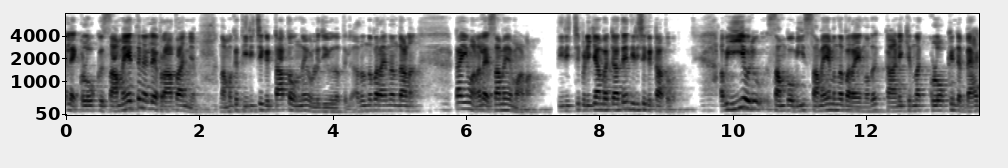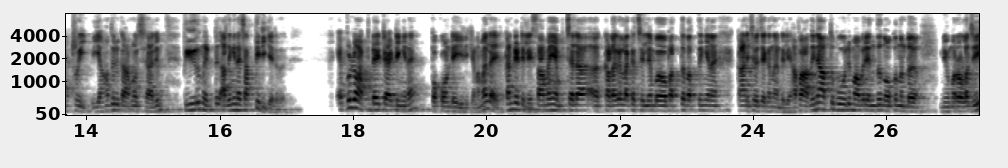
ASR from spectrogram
അല്ലേ? ക്ലോക്ക് സമയത്തിനല്ലേ പ്രാധാന്യം? നമുക്ക് തിരിച്ച് കിട്ടാത്ത ഒന്നേ ഉള്ളൂ ജീവിതത്തിൽ. അതെന്ന് പറയുന്നത് എന്താണ്? ടൈമാണ് അല്ലേ? സമയമാണ്. തിരിച്ച് പിടിക്കാൻ പറ്റാത്തതും തിരിച്ച് കിട്ടാത്തത്. അപ്പോൾ ഈ ഒരു സംഭവം ഈ സമയം എന്ന് പറയുന്നത് കാണിക്കുന്ന ക്ലോക്കിന്റെ ബാറ്ററി യാതൊരു കാരണവശാലും തീർന്നിട്ട് അതിങ്ങനെ ചത്തിരിക്കരുത്. എപ്പോഴും അപ്ഡേറ്റ് ആയിട്ട് ഇങ്ങനെ പൊക്കോണ്ടേയിരിക്കണം അല്ലേ? കണ്ടിട്ടില്ലേ? സമയം ചില കടകളിലൊക്കെ ചെല്ലുമ്പോൾ പത്ത് പത്ത് ഇങ്ങനെ കാണിച്ചു വെച്ചേക്കുന്ന കണ്ടില്ലേ? അപ്പോൾ അതിനകത്ത് പോലും അവരെന്ത് നോക്കുന്നുണ്ട്? ന്യൂമറോളജി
